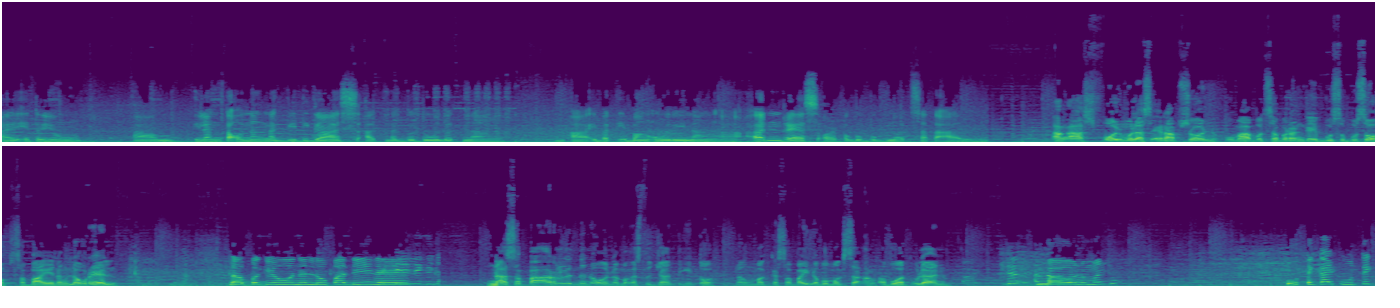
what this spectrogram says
ay ito yung um, ilang taon nang nagdidigas at nagdudulot ng ah, iba't ibang uri ng ah, unrest or pagbubugnot sa taal. Ang ashfall mula sa eruption umabot sa barangay Buso-Buso sa bayan ng Laurel. Nabagyo ng lupa din eh. Nasa paaralan na noon ang mga estudyanteng ito nang magkasabay na bumagsak ang abo at ulan. Bawo naman. Putik ay putik.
